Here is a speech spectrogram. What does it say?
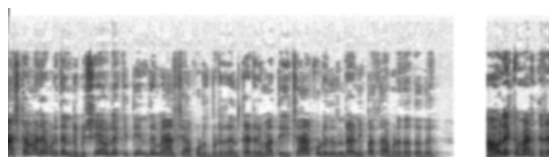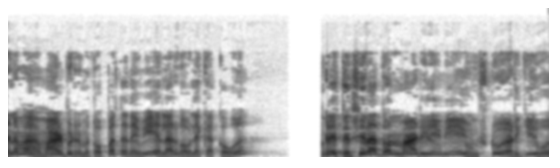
ನಾಷ್ಟ ಮಾಡೇ ಬಿಡ್ತೇನೆ ಬಿಸಿ ಅವಲಕ್ಕಿ ತಿಂದು ಮ್ಯಾಲೆ ಚಾ ಕುಡಿದ್ಬಿಡ್ರಿ ಅಂತ ಹೇಳ್ರಿ. ಮತ್ತೆ ಈ ಚಾ ಕುಡಿದ್ರೆ ನಿಪಾಸ ಆಗ್ಬಿಡ್ತದ ಅವಲಕ್ಕಿ ಮಾಡ್ತಾರೆ ನಮ್ಮ ಮಾಡ್ಬಿಡ್ರಿ, ಮತ್ತೆ ಒಪ್ಪತ್ತದೇವಿ, ಎಲ್ಲಾರ್ಗು ಅವಲಕ್ಕಿ ಹಾಕವು. ನೋಡ್ರಿ ಸಿರಾದ ಒಂದು ಮಾಡಿ ಇಳಿವಿ ಇಷ್ಟು ಅಡುಗೆ ಇವು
